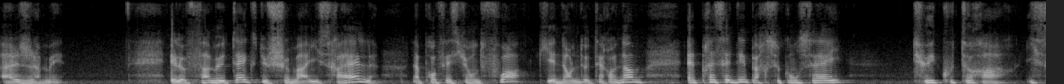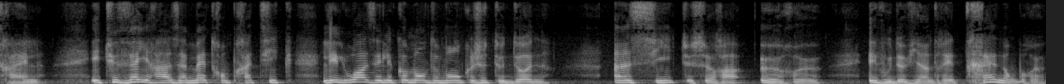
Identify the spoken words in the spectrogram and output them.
à jamais. Et le fameux texte du chemin Israël, la profession de foi, qui est dans le Deutéronome, est précédé par ce conseil Tu écouteras, Israël, et tu veilleras à mettre en pratique les lois et les commandements que je te donne. Ainsi tu seras heureux et vous deviendrez très nombreux,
